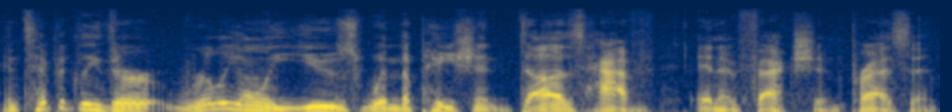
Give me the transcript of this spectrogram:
And typically, they're really only used when the patient does have an infection present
